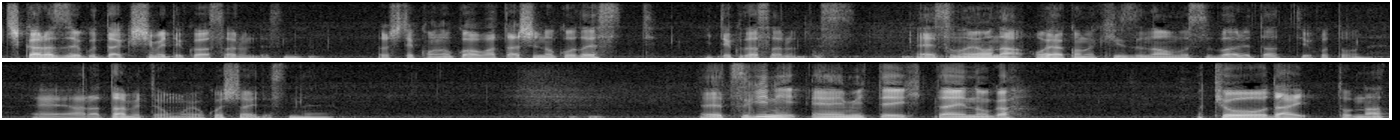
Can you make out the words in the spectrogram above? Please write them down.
力強く抱きしめてくださるんですね。そしてこの子は私の子ですって言ってくださるんです、えー、そのような親子の絆を結ばれたっていうことをね、えー、改めて思い起こしたいですね、えー、次に、え見ていきたいのが兄弟となっ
